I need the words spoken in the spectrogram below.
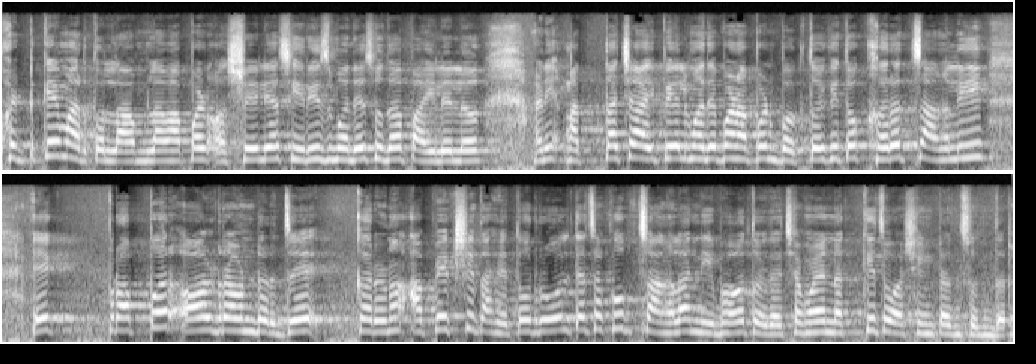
फटके मारतो लांब लांब. आपण ऑस्ट्रेलिया सिरीजमध्ये सुद्धा पाहिलेलं. आणि आत्ताच्या आय पी एलमध्ये पण आपण बघतोय की तो खरंच चांगली एक प्रॉपर ऑलराऊंडर जे करणं अपेक्षित आहे. तो रोल त्याचा खूप चांगला निभावतोय. त्याच्यामुळे नक्कीच वॉशिंग्टन सुंदर.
